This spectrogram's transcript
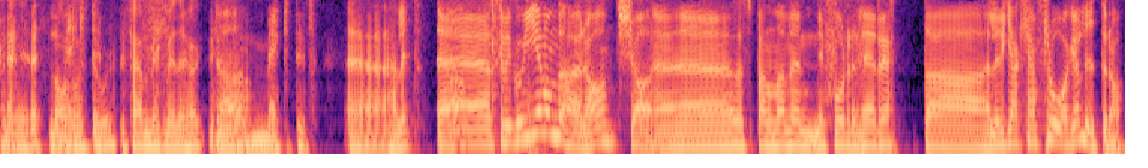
Ja. Den är lagom stor, fem meter hög. Ja, mäktigt. Eh, härligt. Eh, ska vi gå igenom det här då? Kör. Eh, spännande. Ni får eh, rätta... Eller jag kan fråga lite då.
